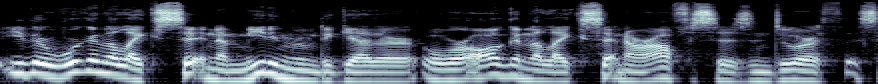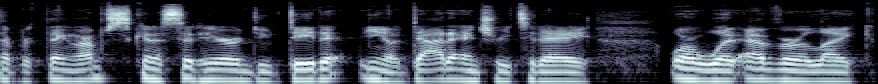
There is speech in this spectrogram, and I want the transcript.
either we're gonna like sit in a meeting room together, or we're all gonna like sit in our offices and do our th- separate thing, or I'm just gonna sit here and do data, you know, data entry today, or whatever. Like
